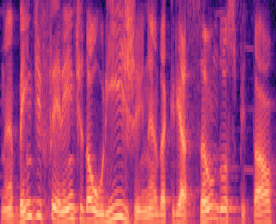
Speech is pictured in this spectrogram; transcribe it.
né? bem diferente da origem, né? da criação do hospital,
